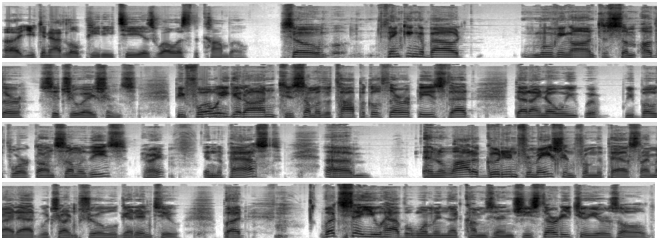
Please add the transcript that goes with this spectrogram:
uh, you can add a little PDT as well as the combo. So, thinking about moving on to some other situations, before we get on to some of the topical therapies that that I know we we, we both worked on some of these right in the past. Um, and a lot of good information from the past, I might add, which I'm sure we'll get into. But let's say you have a woman that comes in, she's 32 years old.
